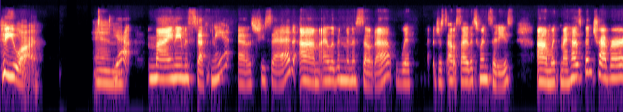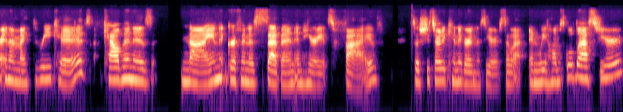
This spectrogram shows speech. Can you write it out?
who you are. And yeah, my name is Stephanie, as she said. Um, I live in Minnesota with just outside the Twin Cities um, with my husband Trevor and then my three kids. Calvin is nine, Griffin is seven, and Harriet's five. So she started kindergarten this year. So uh, and we homeschooled last year,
